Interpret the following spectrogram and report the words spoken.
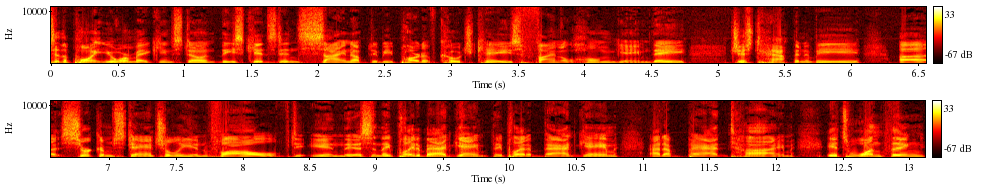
to the point you're making, Stone, these kids didn't sign up to be part of Coach K's final home game. They just happen to be uh, circumstantially involved in this, and they played a bad game. They played a bad game at a bad time. It's one thing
